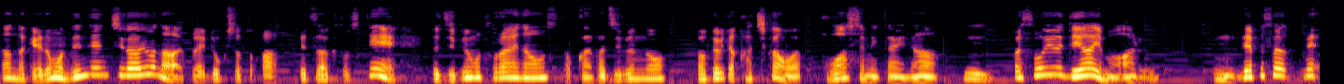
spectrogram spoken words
なんだけれども、全然違うような、やっぱり読書とか哲学として、自分を捉え直すとか、やっぱ自分の枠見た価値観を壊すみたいな、うん。やっぱりそういう出会いもある。うん。で、やっぱりそれはね、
